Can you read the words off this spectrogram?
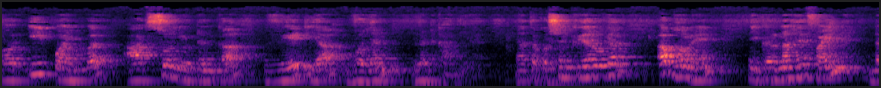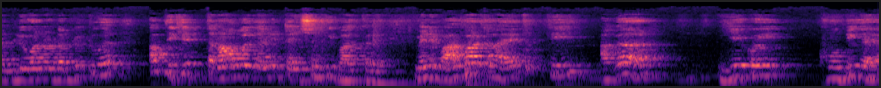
और ई e पॉइंट पर 800 न्यूटन का वेट या वज़न लटका दिया यहाँ तो क्वेश्चन क्लियर हो गया। अब हमें ये करना है फाइंड W1 और W2 है। अब देखिए तनाव बल यानी टेंशन की बात करें। मैंने बार बार कहा है कि अगर ये कोई खूंटी है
